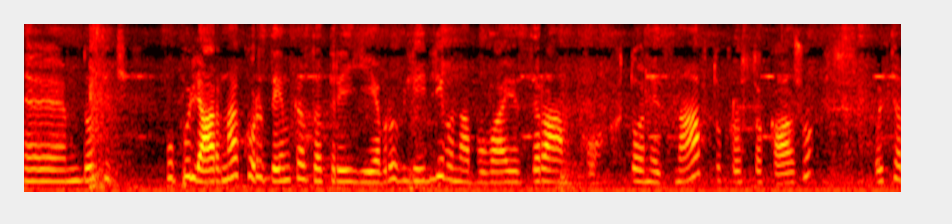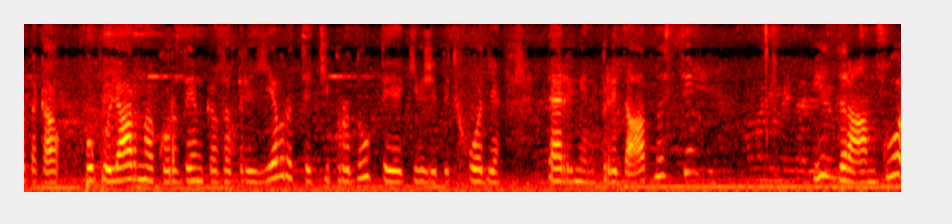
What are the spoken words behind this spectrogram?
е, досить популярна корзинка за 3 євро. В Лідлі вона буває зранку. Хто не знав, то просто кажу. Оця така популярна корзинка за 3 євро. Це ті продукти, які вже підходять термін придатності. І зранку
